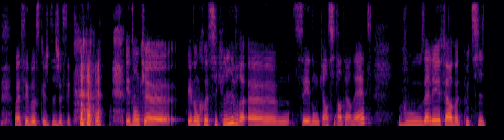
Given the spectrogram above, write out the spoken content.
Ouais, c'est beau ce que je dis, je sais. et donc, euh, donc Recycle Livre, euh, c'est donc un site internet. Vous allez faire votre petit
